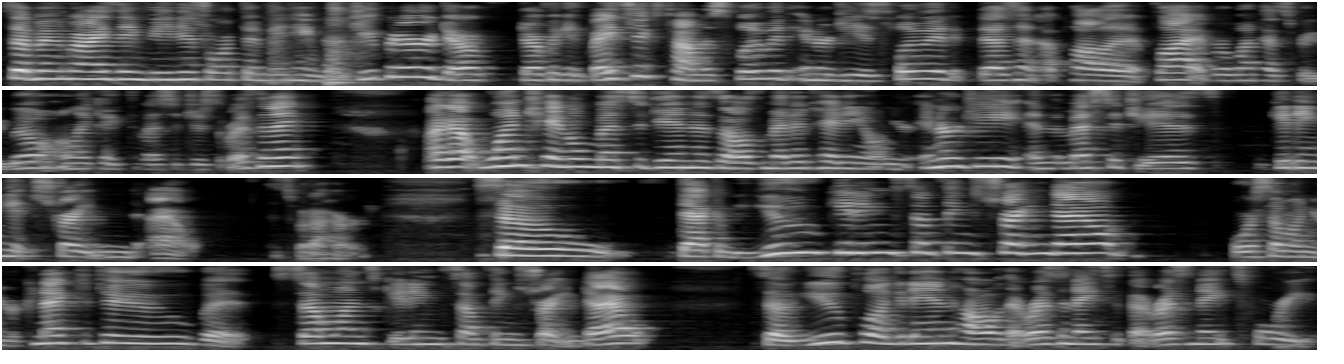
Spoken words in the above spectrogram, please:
Sun, Moon, Rising, Venus, North, Midheaven, Jupiter. Don't, don't forget basics. Time is fluid. Energy is fluid. If it doesn't apply, let it fly. Everyone has free will. Only take the messages that resonate. I got one channeled message in as I was meditating on your energy, and the message is getting it straightened out. That's what I heard. So that could be you getting something straightened out, or someone you're connected to, but someone's getting something straightened out. So you plug it in, however that resonates, if that resonates for you.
